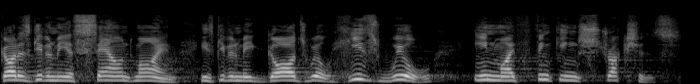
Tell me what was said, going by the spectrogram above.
God has given me a sound mind. He's given me God's will, His will in my thinking structures.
